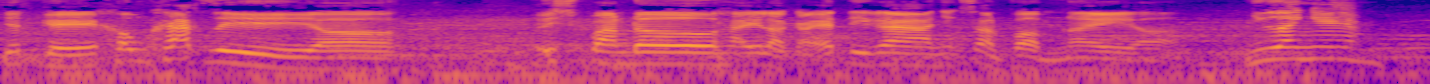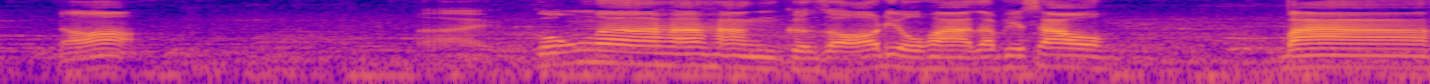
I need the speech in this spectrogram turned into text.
Thiết kế không khác gì ờ, uh, Expander hay là cả Etiga những sản phẩm này uh, như anh em. Đó. Đấy, cũng uh, hàng cửa gió điều hòa ra phía sau. Ba.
